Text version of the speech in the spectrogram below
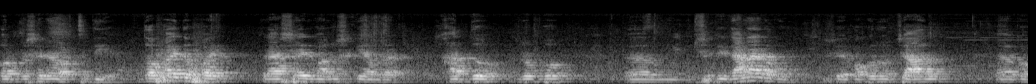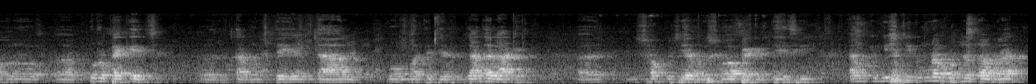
কর্পোরেশনের অর্থ দিয়ে দফায় দফায় রাজশাহীর মানুষকে আমরা খাদ্য, দ্রব্য সেটি নানা রকম, সে কখনো চাল কখনো পুরো প্যাকেজ তার মধ্যে তেল, ডাল, মোমবাতি, যে- যা যা লাগে সব কিছুই আমরা সহ প্যাকেট দিয়েছি। এমনকি মিষ্টি কুমড়া পর্যন্ত আমরা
